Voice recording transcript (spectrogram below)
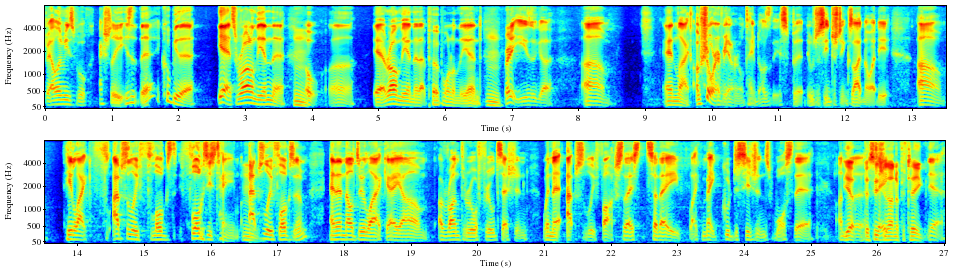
Bellamy's book. Actually, is it there? It could be there. Yeah, it's right on the end there. Hmm. Oh, uh, yeah, right on the end there. That purple one on the end. Read it years ago. Um, and like, I'm sure every NRL team does this, but it was just interesting because I had no idea. Um, he like f- absolutely flogs flogs his team, Hmm. absolutely flogs them, and then they'll do like a um, a run through or field session when they're absolutely fucked. So they so they like make good decisions whilst they're under Yeah, decisions fatigue. under fatigue Yeah,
